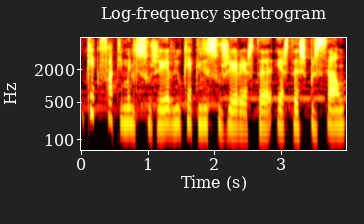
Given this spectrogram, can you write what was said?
o que é que Fátima lhe sugere e o que é que lhe sugere esta, esta expressão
